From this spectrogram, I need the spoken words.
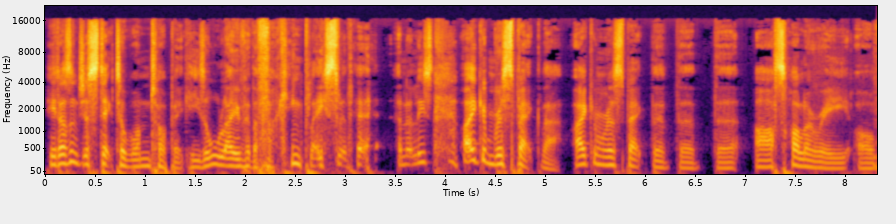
He doesn't just stick to one topic; he's all over the fucking place with it. And at least I can respect that. I can respect the the the arseholery of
